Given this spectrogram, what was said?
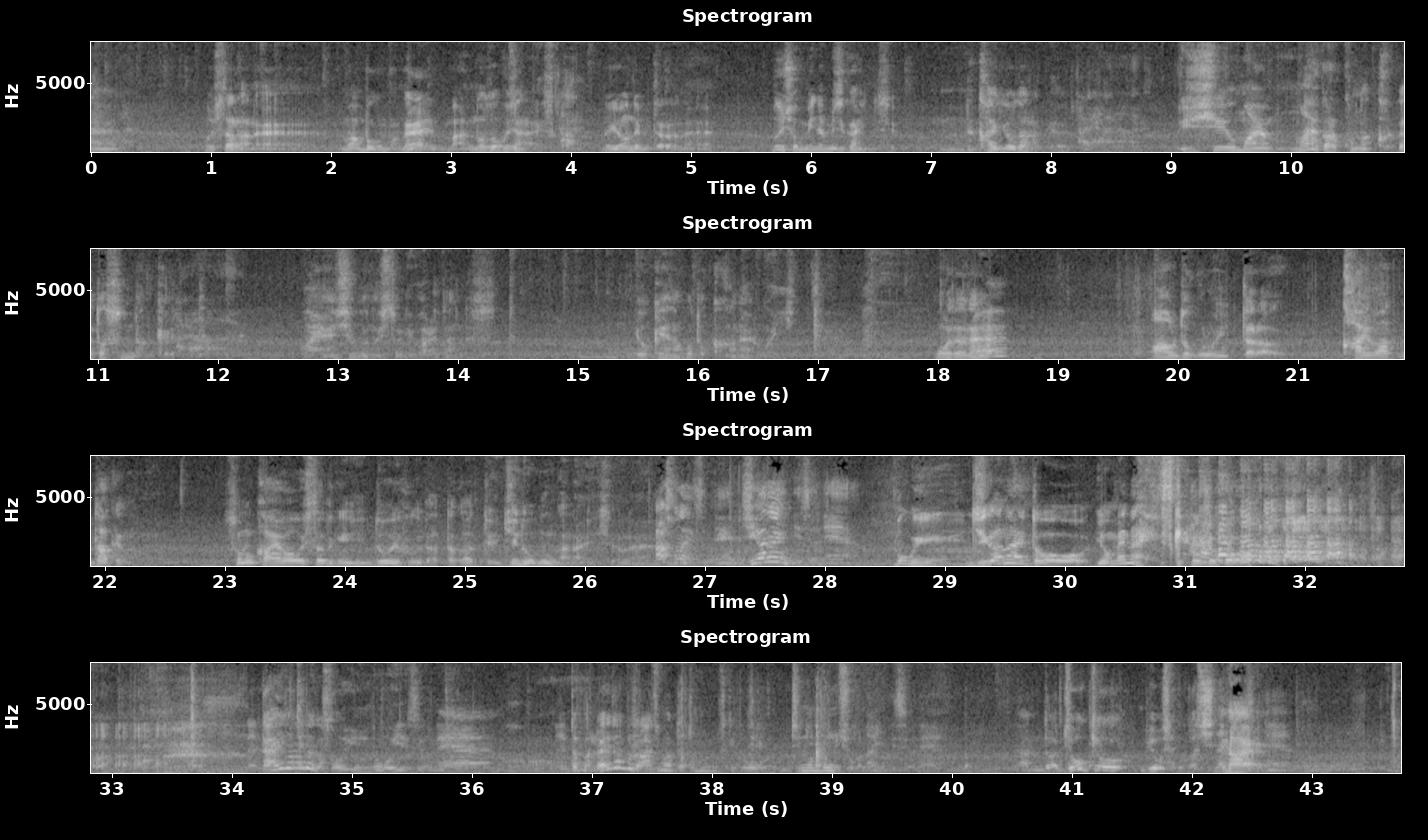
そしたらね、まあ、僕もね、まあ、覗くじゃないですか、で読んでみたらね文章みんな短いんですよ。で開業だらけ、石井お前前からこんな書き方するんだっけ？って、編集部の人に言われたんですって。余計なこと書かない方がいいって。ほいでねあるところ行ったら会話だけなの。その会話をした時にどういうふうだったかっていう字の文がないんですよね。あそうなんですね。字がないんですよね。僕字がないと読めないんですけれど。ライドノベルがそういうの多いですよね。多分ライドノベルが始まったと思うんですけどうちの文章がないんですよねあのだから状況描写とかしないんですよね。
